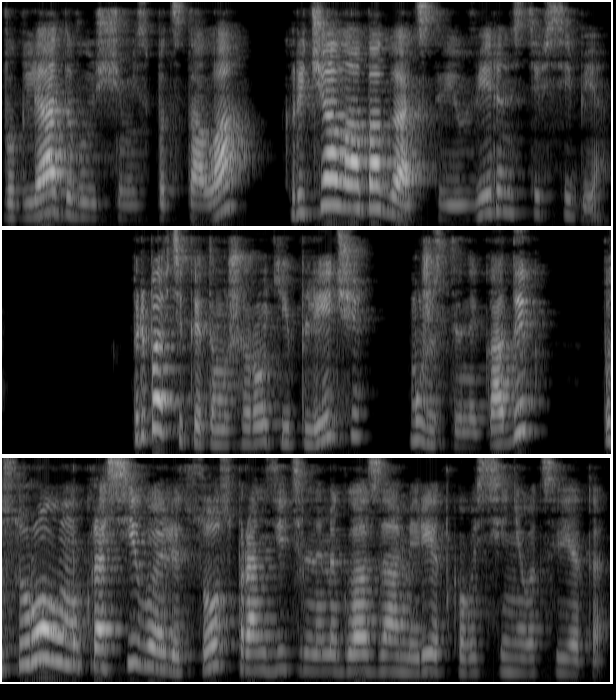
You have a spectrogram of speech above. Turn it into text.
выглядывающими из-под стола, кричала о богатстве и уверенности в себе. Прибавьте к этому широкие плечи, мужественный кадык, по-суровому красивое лицо с пронзительными глазами редкого синего цвета,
